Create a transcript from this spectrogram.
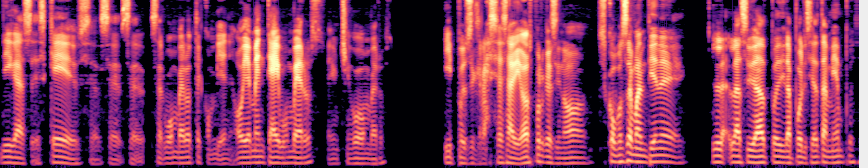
digas, es que ser, ser- ser- ser bombero te conviene. Obviamente hay bomberos, hay un chingo de bomberos. Y pues gracias a Dios, porque si no, pues, ¿cómo se mantiene la, la ciudad? Pues y la policía también, pues.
